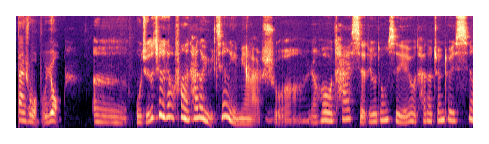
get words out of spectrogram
但是我不用。嗯，我觉得这个要放在他的语境里面来说，然后他写这个东西也有它的针对性。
